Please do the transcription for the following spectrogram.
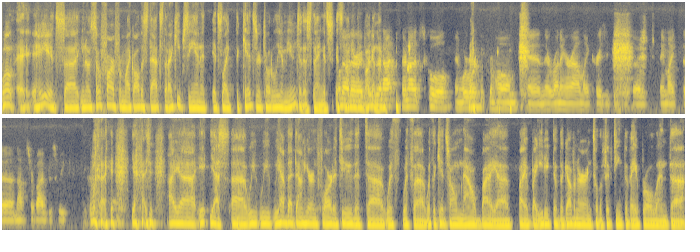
Well, eh, hey, it's uh, you know so far from like all the stats that I keep seeing, it, it's like the kids are totally immune to this thing. It's it's well, no, not even bugging they're them. Not they're not at school, and we're right. working from home, and they're running around like crazy people. So they might uh, not survive this week. yeah, I uh, it, yes, uh, we we we have that down here in Florida too. That uh, with with uh, with the kids home now by uh, by by edict of the governor until the fifteenth of April, and uh,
